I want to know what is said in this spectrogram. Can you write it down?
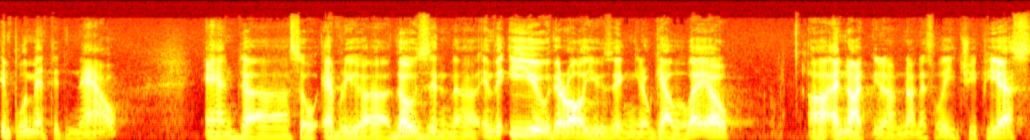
implemented now. And so every, those in, in the EU, they're all using you know, Galileo and not, you know, not necessarily GPS.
